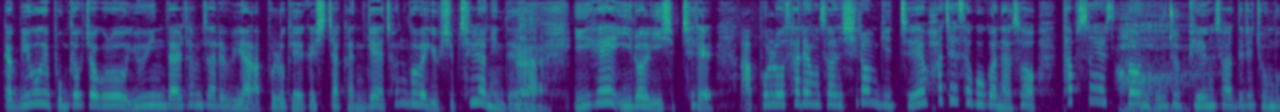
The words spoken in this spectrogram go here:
그러니까 미국이 본격적으로 유인달 탐사를 위한 아폴로 계획을 시작한 게 1967년인데요. 네. 이해 1월 27일 아폴로 사령선 실험 기체에 화재 사고가 나서 탑승했던 아. 우주 비행사들이 전부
